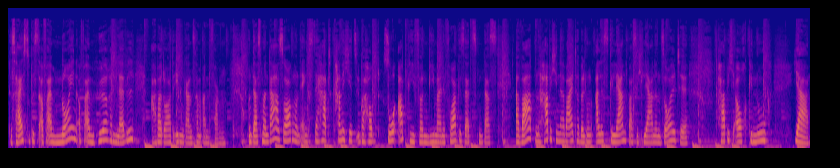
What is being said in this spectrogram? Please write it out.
Das heißt, du bist auf einem neuen, auf einem höheren Level, aber dort eben ganz am Anfang. Und dass man da Sorgen und Ängste hat, kann ich jetzt überhaupt so abliefern, wie meine Vorgesetzten das erwarten? Habe ich in der Weiterbildung alles gelernt, was ich lernen sollte? Habe ich auch genug, ja,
